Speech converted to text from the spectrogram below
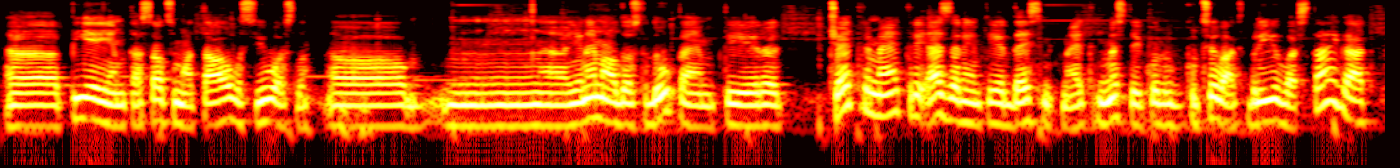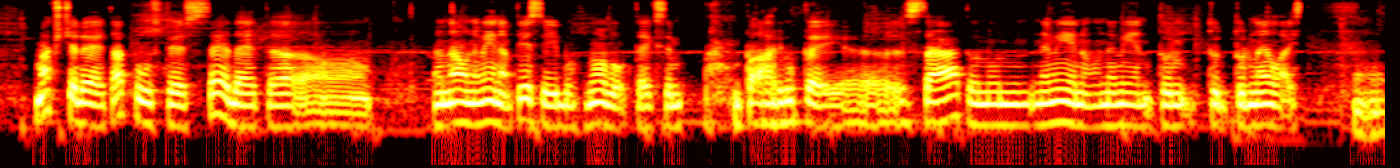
pieejama tā saucamā tauvas josla. Mm, ja nemaldos, tad upēm tie ir 4 metri, ezeriem tie ir 10 metri. Mēs tie, kur, kur cilvēks brīvi var staigāt, makšķerēt, atpūsties, sēdēt. Nav nevienam tiesību novilkt teiksim, pāri upei sētu un, un nevienu, nevienu tur, tur, tur nelaist. Mhm.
